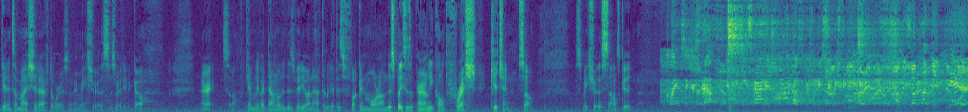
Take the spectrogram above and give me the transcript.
get into my shit afterwards. Let me make sure this is ready to go. Alright, so I can't believe I downloaded this video and I have to look at this fucking moron. This place is apparently called Fresh Kitchen, so let's make sure this sounds good. Clients and your staff is speaking Spanish to customers when they should be speaking English. I mean, sometimes they do. Very Yeah.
